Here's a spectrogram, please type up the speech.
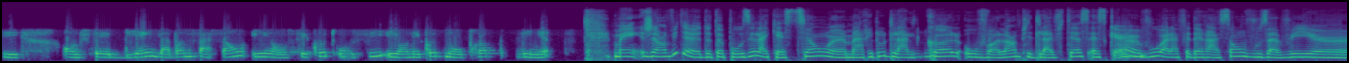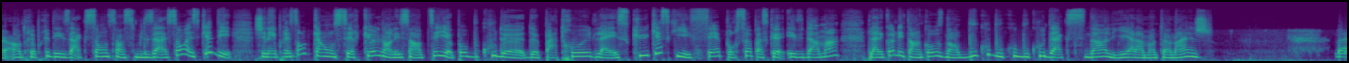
si on le fait bien, de la bonne façon, et on s'écoute aussi et on écoute nos propres limites. Mais j'ai envie de, te poser la question, euh, Marilou, de l'alcool au volant puis de la vitesse. Est-ce que mhm. vous, à la Fédération, vous avez euh, entrepris des actions de sensibilisation? Est-ce que des. J'ai l'impression que quand on circule dans les sentiers, il n'y a pas beaucoup de, de patrouilles, de la SQ. Qu'est-ce qui est fait pour ça? Parce que, évidemment, l'alcool est en cause dans beaucoup, beaucoup, beaucoup d'accidents liés à la motoneige. Ben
